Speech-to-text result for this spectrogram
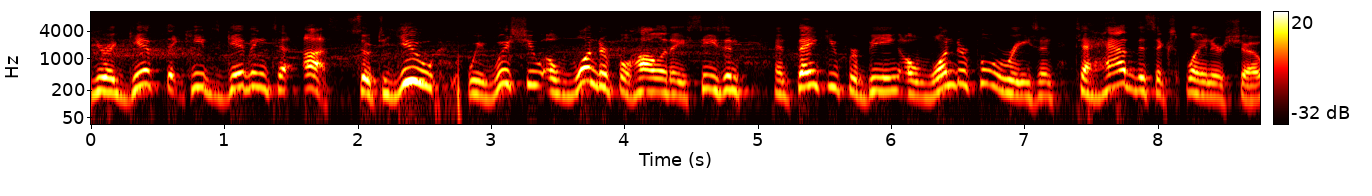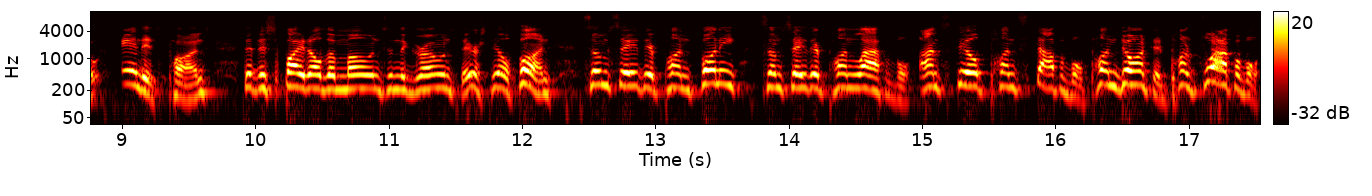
you're a gift that keeps giving to us. So to you, we wish you a wonderful holiday season and thank you for being a wonderful reason to have this explainer show and its puns that despite all the moans and the groans, they're still fun. Some say they're pun funny, some say they're pun laughable. I'm still pun stoppable, pun daunted, pun flappable.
